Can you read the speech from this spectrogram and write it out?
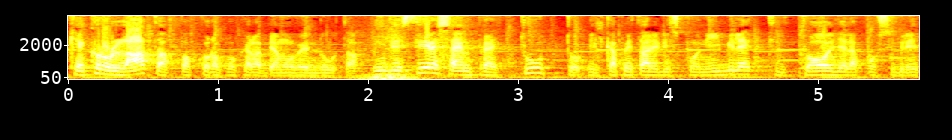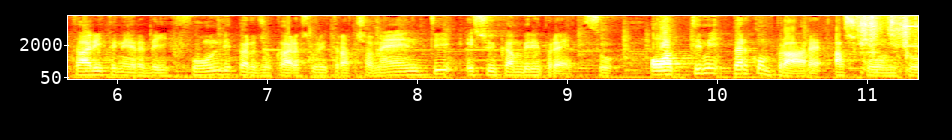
che è crollata poco dopo che l'abbiamo venduta. Investire sempre tutto il capitale disponibile ti toglie la possibilità di tenere dei fondi per giocare sui ritracciamenti e sui cambi di prezzo, ottimi per comprare a sconto.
